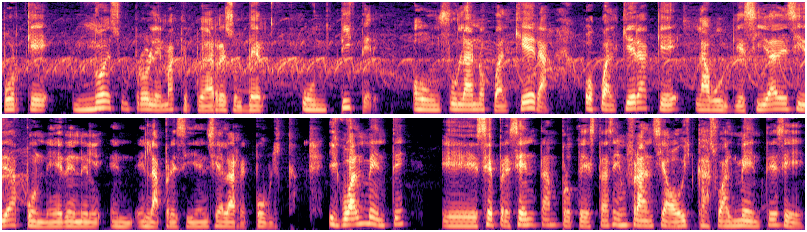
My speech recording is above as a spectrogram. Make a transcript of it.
porque no es un problema que pueda resolver un títere o un fulano cualquiera o cualquiera que la burguesía decida poner en, el, en la presidencia de la República. Igualmente, eh, se presentan protestas en Francia. Hoy casualmente se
